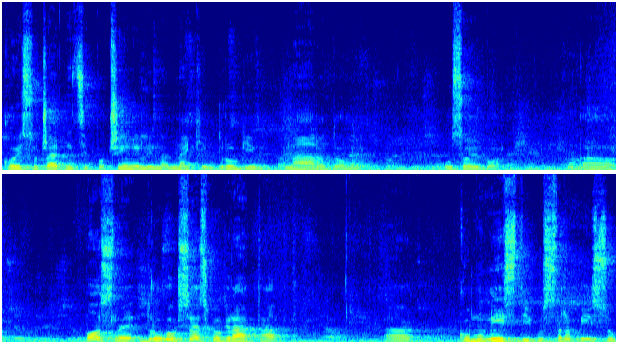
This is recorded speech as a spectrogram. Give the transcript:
koji su četnici počinili nad nekim drugim narodom u svojoj borbi. Posle drugog svetskog rata komunisti u Srbiji su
